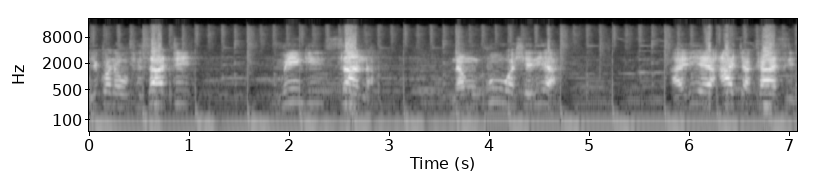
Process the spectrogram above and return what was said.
Iko na ufisadi mwingi sana, na mkuu wa sheria aliyeacha kazi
